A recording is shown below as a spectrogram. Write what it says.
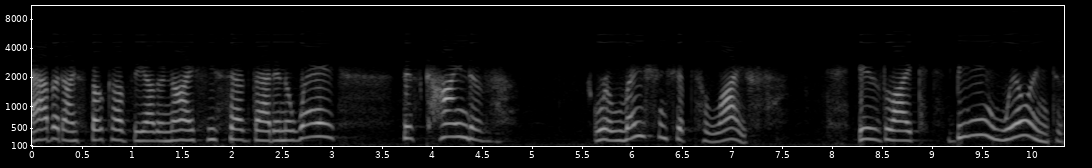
abbot I spoke of the other night, he said that in a way, this kind of relationship to life is like being willing to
